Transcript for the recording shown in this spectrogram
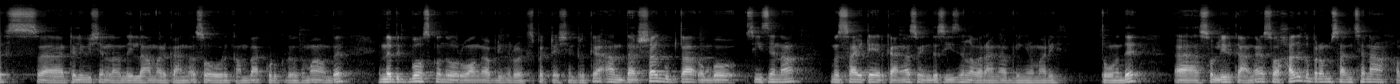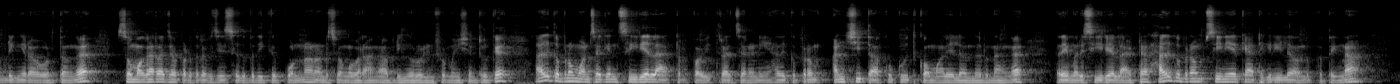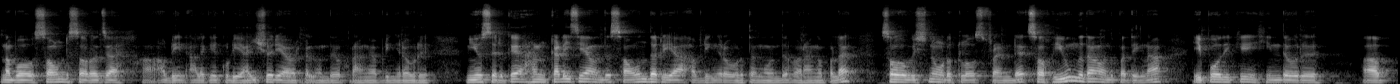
டெலிவிஷனில் வந்து இல்லாமல் இருக்காங்க. ஸோ ஒரு கம்பேக் கொடுக்குற விதமாக வந்து இந்த பிக் பாஸ்க்கு வந்து வருவாங்க அப்படிங்கிற ஒரு எக்ஸ்பெக்டேஷன் இருக்குது அண்ட் தர்ஷா குப்தா ரொம்ப சீசனாக மிஸ் ஆகிட்டே இருக்காங்க. ஸோ இந்த சீசனில் வராங்க அப்படிங்கிற மாதிரி தோணுது. சொல்லியிருக்காங்க. ஸோ அதுக்கப்புறம் சஞ்சனா அப்படிங்கிற ஒருத்தவங்க ஸோ மகாராஜா படத்தில் விஜய் சேதுபதிக்கு பொண்ணாக நடித்தவங்க வராங்க அப்படிங்கிற ஒரு இன்ஃபர்மேஷன் இருக்குது அதுக்கப்புறம் one second serial actor Pavithra Sharani அதுக்கப்புறம் அன்ஷிதா குக்குத் கோமாலியில் வந்துருந்தாங்க. அதே மாதிரி சீரியல் ஆக்டர் அதுக்கப்புறம் சீனியர் கேட்டகரியில் வந்து பார்த்திங்கன்னா நம்ம சவுண்டு சரோஜா அப்படின்னு அழைக்கக்கூடிய ஐஸ்வர்யா அவர்கள் வந்து வராங்க அப்படிங்கிற ஒரு நியூஸ் இருக்குது அண்ட் கடைசியாக வந்து சௌந்தர்யா அப்படிங்கிற ஒருத்தவங்க வந்து வராங்க போல். ஸோ விஷ்ணுவோட க்ளோஸ் ஃப்ரெண்டு ஸோ இவங்க தான் வந்து பார்த்திங்கன்னா இப்போதைக்கு இந்த ஒரு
